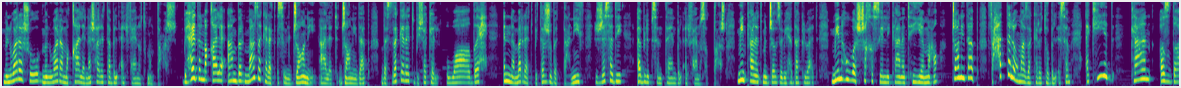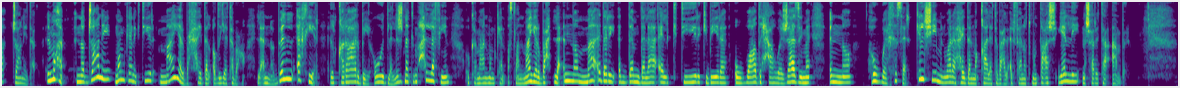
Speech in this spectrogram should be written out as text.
من ورا شو؟ من ورا مقالة نشرتها بال 2018 بهيدا المقالة أمبر ما ذكرت اسم جوني قالت جوني ديب بس ذكرت بشكل واضح إنها مرت بتجربة تعنيف جسدي قبل بسنتين بال 2016 مين كانت متجوزة بهداك الوقت؟ مين هو الشخص يلي كانت هي معه؟ جوني ديب فحتى لو ما ذكرته بالاسم أكيد كان قصدها جوني ديب المهم إنه جوني ممكن كتير ما يربح هيدا القضية تبعه لأنه بالأخير القرار بيعود للجنة المحلفين وكمان ممكن أصلا ما يربح لأنه ما قدر يقدم دلائل كتير كبيرة وواضحة وجازمة إنه هو خسر كل شيء من وراء هيدا المقالة تبع 2018 يلي نشرتها أمبر.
